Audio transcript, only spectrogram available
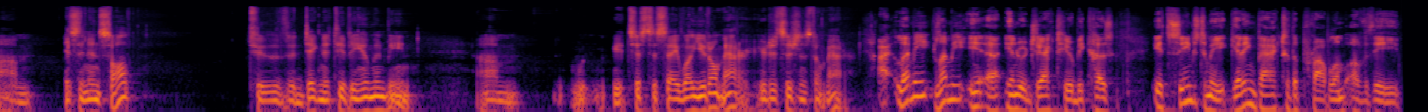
um, is an insult to the dignity of the human being. Um, it's just to say, well, you don't matter. Your decisions don't matter. I, let me let me uh, interject here because it seems to me, getting back to the problem of the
